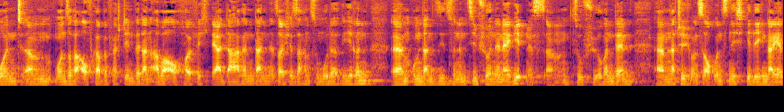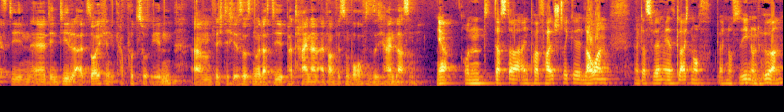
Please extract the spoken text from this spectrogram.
Und ähm, unsere Aufgabe verstehen wir dann aber auch häufig eher darin, dann solche Sachen zu moderieren, ähm, um dann sie zu einem zielführenden Ergebnis ähm, zu führen. Denn ähm, natürlich uns auch uns nicht gelegen, da jetzt den, äh, den Deal als solchen kaputt zu reden. Ähm, wichtig ist es nur, dass die Parteien dann einfach wissen, worauf sie sich einlassen. Ja, und dass da ein paar Fallstricke lauern, äh, das werden wir jetzt gleich noch, gleich noch sehen und hören.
